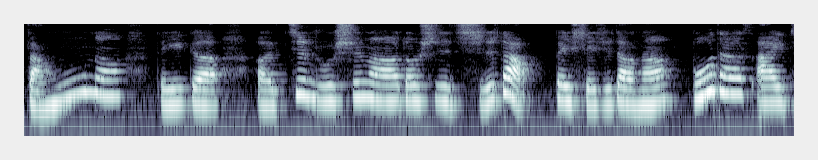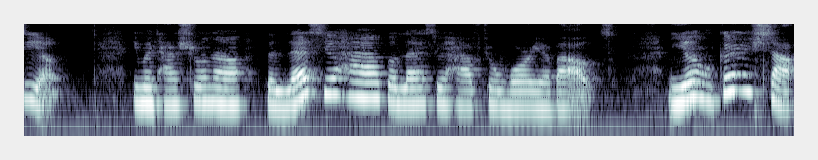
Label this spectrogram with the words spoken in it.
房屋呢的一个呃建筑师呢都是指导被谁指导呢？Buddha's idea，因为他说呢，the less you have, the less you have to worry about。你拥有更少，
